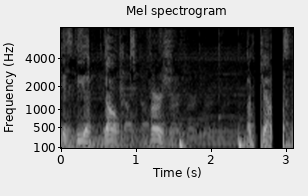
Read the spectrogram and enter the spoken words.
is the adult version of jealousy.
